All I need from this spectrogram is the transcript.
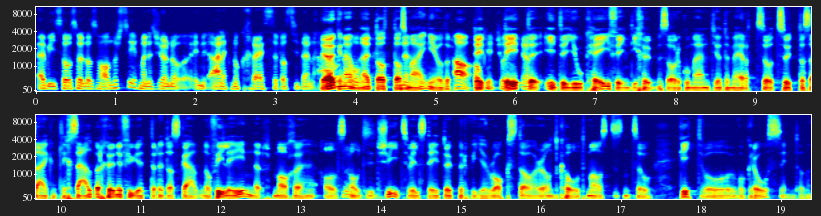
äh, wieso soll das anders sein? Ich meine, es ist ja noch, eigentlich noch krasser, dass sie dann ja, auch genau, noch... Nein, das, das Nein. meine ich, oder? Ah, okay, dort Entschuldigung, dort in der UK, finde ich, könnte man das Argument, ja, der März so, sollte das eigentlich selber können füttern, das Geld noch viel eher machen als, Mhm. als in der Schweiz, weil es dort jemanden wie Rockstar und Codemasters und so gibt, wo, wo gross sind, oder?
